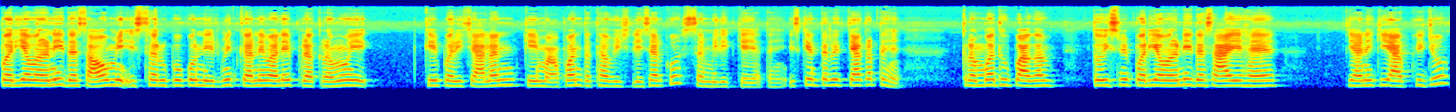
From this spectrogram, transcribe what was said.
पर्यावरणीय दशाओं में स्थिर रूपों को निर्मित करने वाले प्रक्रमों के परिचालन के मापन तथा विश्लेषण को सम्मिलित किया जाता है। इसके अंतर्गत क्या करते हैं? क्रमबद्ध उपागम। तो इसमें पर्यावरणीय दशाएँ हैं, यानी कि आपकी जो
